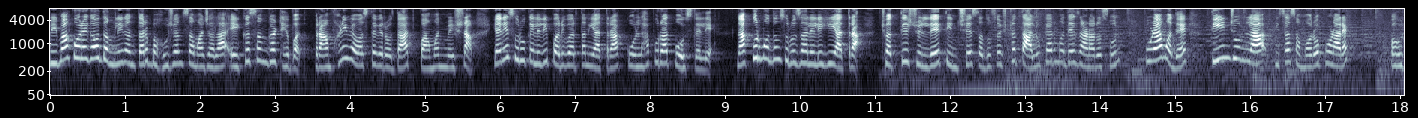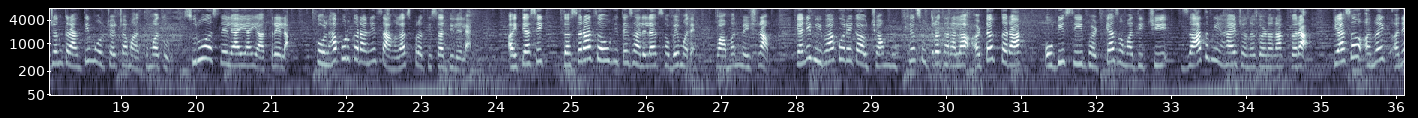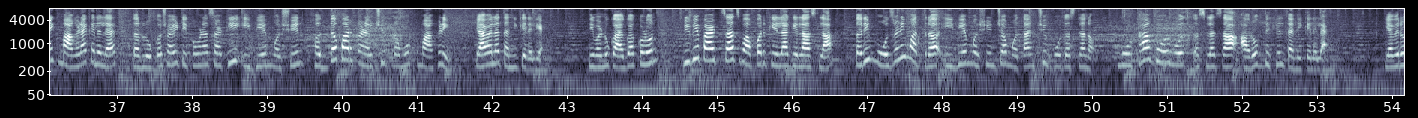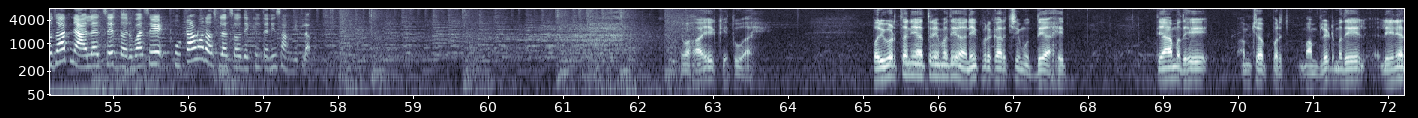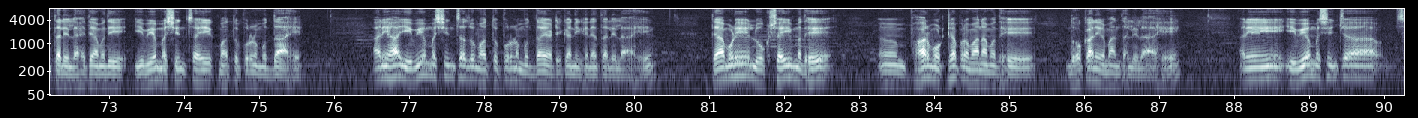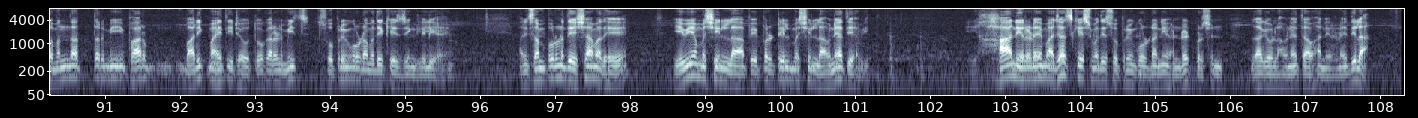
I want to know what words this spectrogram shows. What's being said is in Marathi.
भीमा कोरेगाव दंगलीनंतर बहुजन समाजाला एकसंघ ठेवत ब्राह्मणी व्यवस्थेविरोधात वामन मेश्राम यांनी सुरू केलेली परिवर्तन यात्रा कोल्हापुरात पोहोचलेली आहे. नागपूरमधून सुरू झालेली ही यात्रा छत्तीस जिल्हे तीनशे सदुसष्ट तालुक्यांमध्ये जाणार असून पुण्यामध्ये तीन जूनला तिचा समारोप होणार आहे. बहुजन क्रांती मोर्चाच्या माध्यमातून सुरू असलेल्या या यात्रेला कोल्हापूरकरांनी चांगलाच प्रतिसाद दिलेला आहे. ऐतिहासिक दसरा चौक इथे झालेल्या सभेमध्ये वामन मेश्राम यांनी भीमा कोरेगावच्या मुख्य सूत्रधाराला अटक करा ओबीसी भटक्या जमातीची जातनिहाय जनगणना करा यासह अनेक अनेक मागण्या केलेल्या आहेत. तर लोकशाही टिकवण्यासाठी ईव्हीएम मशीन हद्दपार करण्याची प्रमुख मागणी यावेळेला त्यांनी केलेली आहे. निवडणूक आयोगाकडून व्हीव्हीपॅटचाच वापर केला गेला असला तरी मोजणी मात्र ईव्हीएम मशीनच्या मतांची होत असल्यानं मोठा गोळ होत असल्याचा आरोप देखील त्यांनी केलेला आहे. या विरोधात न्यायालयाचे दरवाजे ठोठावणार असल्याचं देखील त्यांनी सांगितलं. हा एक हेतू आहे. परिवर्तन यात्रेमध्ये अनेक प्रकारचे मुद्दे आहेत. त्यामध्ये आमच्या पर पाम्पलेटमध्ये लिहिण्यात आलेलं आहे. त्यामध्ये ई व्ही एम मशीनचाही एक महत्त्वपूर्ण मुद्दा आहे. आणि हा ई व्ही एम मशीनचा जो महत्त्वपूर्ण मुद्दा या ठिकाणी घेण्यात आलेला आहे त्यामुळे लोकशाहीमध्ये फार मोठ्या प्रमाणामध्ये धोका निर्माण झालेला आहे. आणि ई व्ही एम मशीनच्या संबंधात तर मी फार बारीक माहिती ठेवतो कारण मीच सुप्रीम कोर्टामध्ये केस जिंकलेली आहे. आणि संपूर्ण देशामध्ये ई व्ही एम मशीनला पेपर टेल मशीन लावण्यात यावीत. हा निर्णय माझ्याच केसमध्ये सुप्रीम कोर्टाने हंड्रेड पर्सेंट जागेवर लावण्यात हा निर्णय दिला.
